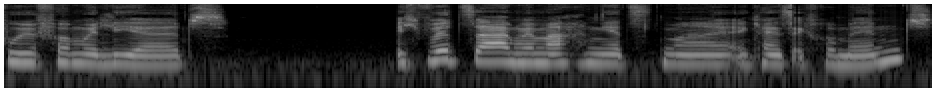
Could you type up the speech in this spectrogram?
cool formuliert ich würde sagen, wir machen jetzt mal ein kleines Experiment.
